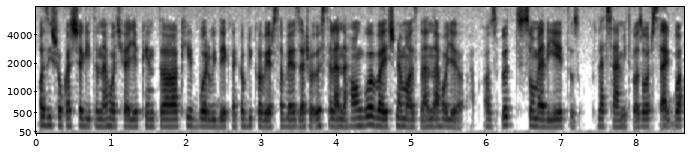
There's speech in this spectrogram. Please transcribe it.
az is sokat segítene, hogyha egyébként a két borvidéknek a bikavér szabályozása össze lenne hangolva, és nem az lenne, hogy az öt szomeliét az leszámítva az országba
